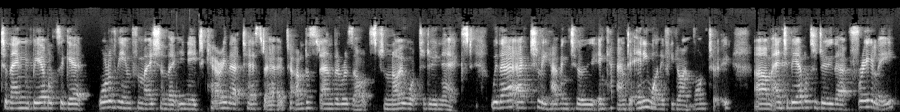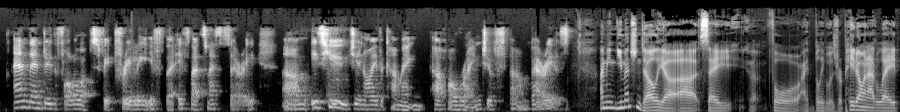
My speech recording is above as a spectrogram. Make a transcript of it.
to then be able to get all of the information that you need to carry that test out, to understand the results, to know what to do next, without actually having to encounter anyone if you don't want to, um, and to be able to do that freely and then do the follow-ups fit freely if the, if that's necessary um, is huge in overcoming a whole range of um, barriers. I mean, you mentioned earlier, uh, say, for I believe it was Rapido in Adelaide,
